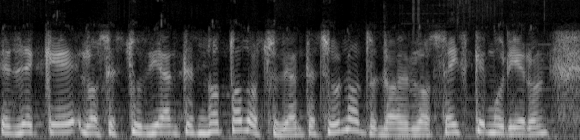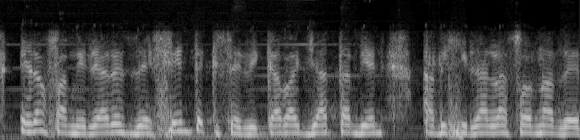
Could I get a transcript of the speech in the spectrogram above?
es de que los estudiantes, no todos estudiantes, uno de los seis que murieron, eran familiares de gente que se dedicaba ya también a vigilar la zona de,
